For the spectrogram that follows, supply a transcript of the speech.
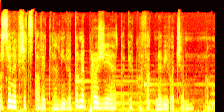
Prostě nepředstavitelný. Kdo to neprožije, tak jako fakt neví o čem. No,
